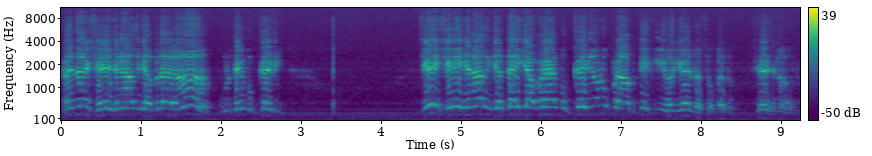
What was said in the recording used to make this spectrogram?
ਕਹਿੰਦਾ ਸ਼ੇਸ਼ਨਾਗ ਜਪਦਾ ਨਾ ਉਲਟੇ ਮੁੱਕੇ ਨਹੀਂ। ਜੇ ਸ਼ੇਸ਼ਨਾਗ ਜੱਦਾ ਹੀ ਜਪ ਰਿਹਾ, ਮੁੱਕੇ ਨਹੀਂ, ਉਹਨੂੰ ਪ੍ਰਾਪਤੀ ਕੀ ਹੋਈ ਹੈ? ਇਹ ਦੱਸੋ ਪਹਿਲਾਂ, ਸ਼ੇਸ਼ਨਾਗ ਨੂੰ।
